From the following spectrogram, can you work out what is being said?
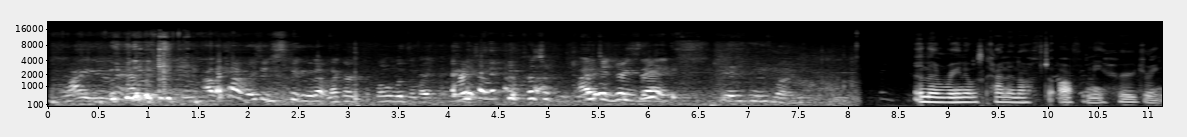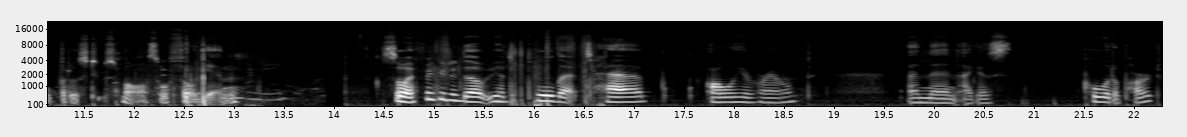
Why are you I like how Rachel just picking it up like her phone wasn't right there. Rachel, put your, I didn't drink back. Here, please mine. And then Raina was kind enough to offer me her drink, but it was too small, so it fell again. So I figured it out. You had to pull that tab all the way around, and then I guess pull it apart.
